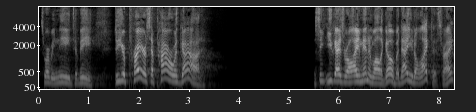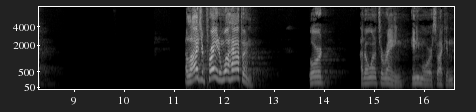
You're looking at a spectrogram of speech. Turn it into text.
It's where we need to be. Do your prayers have power with God? See, you guys were all amen a while ago, but now you don't like this, right? Elijah prayed, and what happened? Lord, I don't want it to rain anymore so I can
